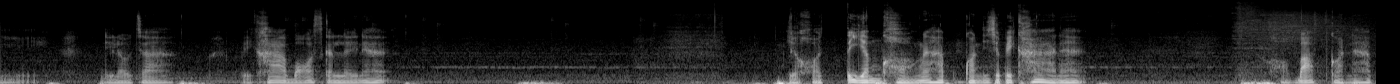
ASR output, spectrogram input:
นี่เดี๋ยวเราจะไปฆ่าบอสกันเลยนะฮะ เดี๋ยวขอเตรียมของนะครับ ก่อนที่จะไปฆ่านะฮะ บัฟก่อนนะครับ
